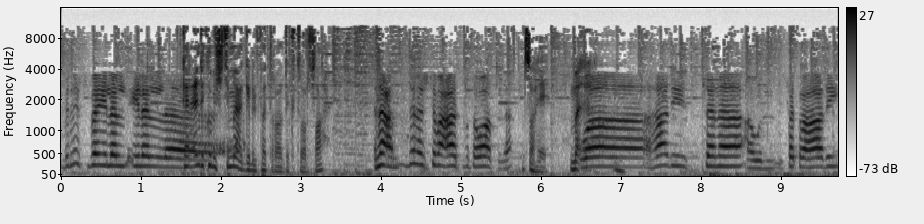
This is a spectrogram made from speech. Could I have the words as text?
بالنسبة إلى ال إلى ال كان عندكم اجتماع قبل فترة دكتور صح؟ نعم عندنا اجتماعات متواصلة. صحيح. ما... وهذه السنة أو الفترة هذه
